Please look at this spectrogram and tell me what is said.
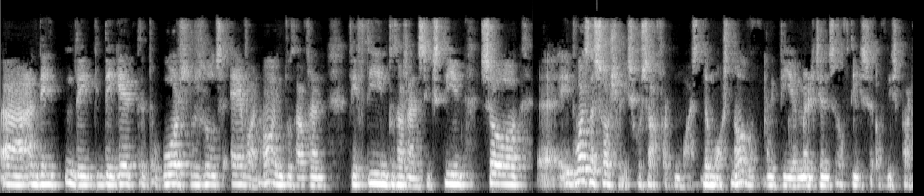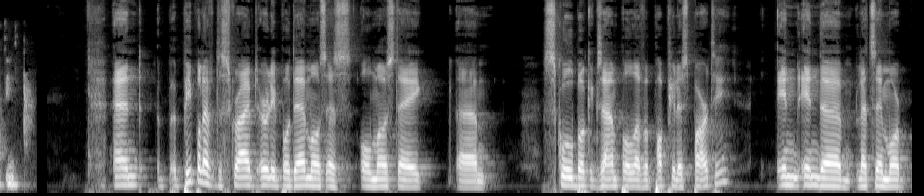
uh, and they, they they get the worst results ever, no, in 2015, 2016. So uh, it was the Socialists who suffered most, the most, no, with the emergence of this of this party. And people have described early Podemos as almost a um, schoolbook example of a populist party. In in the let's say more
